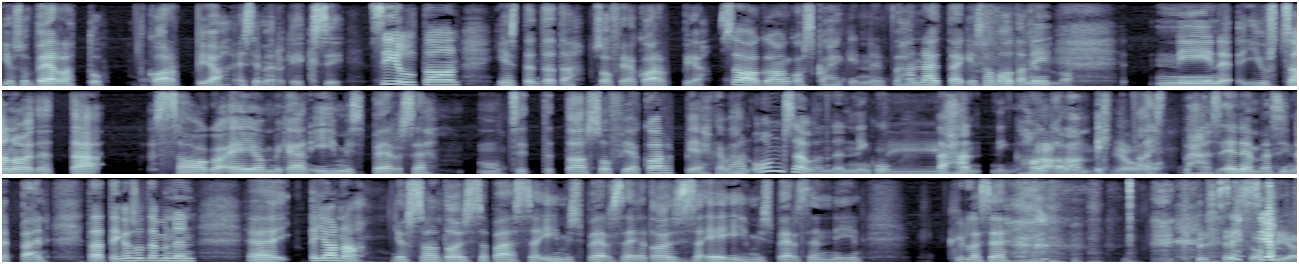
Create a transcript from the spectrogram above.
jos on verrattu Karppia esimerkiksi Siltaan ja sitten tätä Sofia Karppia Saagaan, koska hekin nyt vähän näyttääkin samalta, niin, niin just sanoit, että Saaga ei ole mikään ihmisperse, mutta sitten taas Sofia Karppi ehkä vähän on sellainen niin kuin niin. vähän niin hankalampi vähän, tai vähän enemmän sinne päin. Tai että jos on tämmöinen äh, jana, jossa on toisessa päässä ihmisperse ja toisessa ei-ihmisperse, niin kyllä se, kyllä se, se Sofia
